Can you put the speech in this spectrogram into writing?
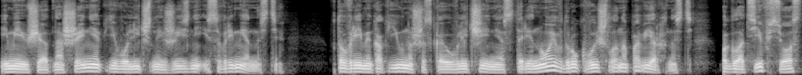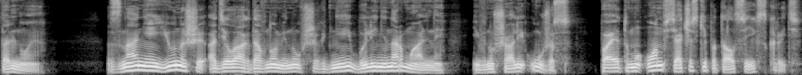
имеющие отношение к его личной жизни и современности, в то время как юношеское увлечение стариной вдруг вышло на поверхность – поглотив все остальное. Знания юноши о делах давно минувших дней были ненормальны и внушали ужас, поэтому он всячески пытался их скрыть.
